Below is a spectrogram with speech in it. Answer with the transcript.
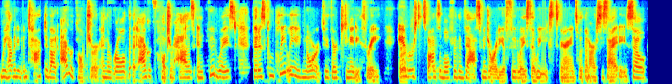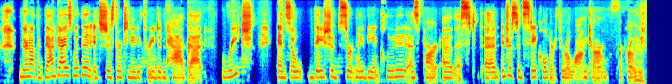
we haven't even talked about agriculture and the role that agriculture has in food waste that is completely ignored through 1383 and responsible for the vast majority of food waste that we experience within our society. So they're not the bad guys with it. It's just 1383 didn't have that reach. And so they should certainly be included as part of a st- an interested stakeholder through a long term approach.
